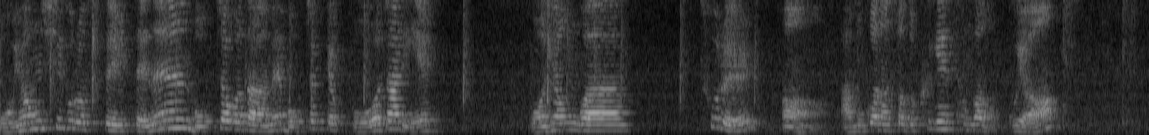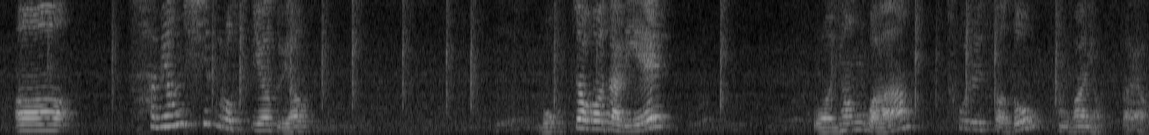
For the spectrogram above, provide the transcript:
오형식으로 쓰일 때는 목적어 다음에 목적격 보어 자리에 원형과 to를 어 아무거나 써도 크게 상관없고요. 어 삼형식으로 쓰여도요. 목적어 자리에 원형과 to를 써도 상관이 없어요.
